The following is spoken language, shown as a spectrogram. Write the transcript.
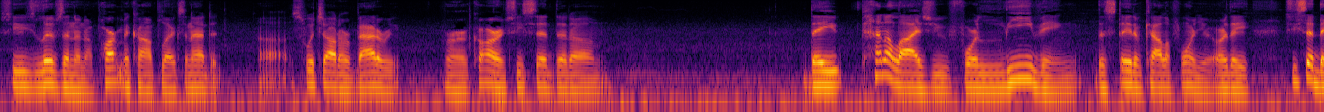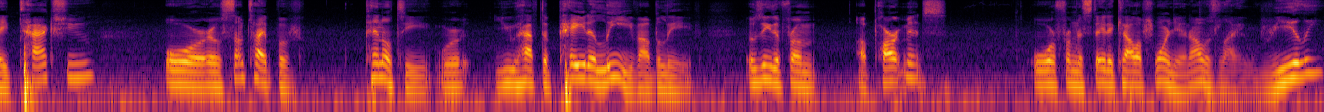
she lives in an apartment complex and I had to uh, switch out her battery for her car. And she said that um, they penalize you for leaving the state of California, or they, she said they tax you, or it was some type of penalty where you have to pay to leave, I believe. It was either from apartments or from the state of California. And I was like, really?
